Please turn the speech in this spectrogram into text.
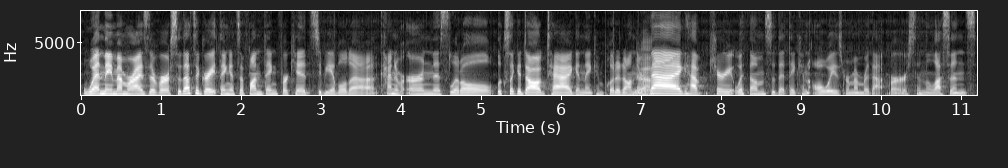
when they memorize their verse. So that's a great thing. It's a fun thing for kids to be able to kind of earn this little, looks like a dog tag, and they can put it on their Yeah. bag, have carry it with them so that they can always remember that verse and the lessons,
